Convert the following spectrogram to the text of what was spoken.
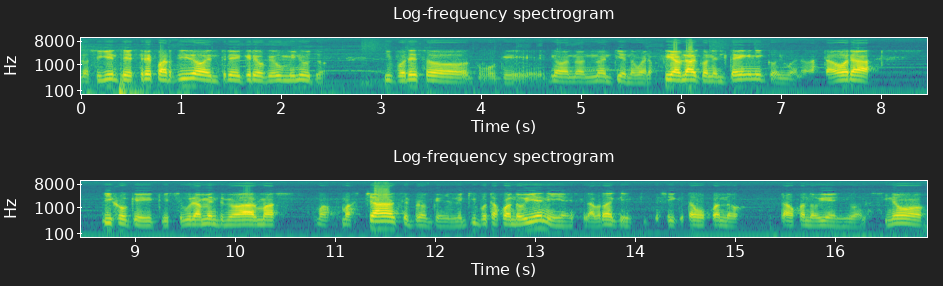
los siguientes tres partidos entré creo que un minuto. Y por eso como que no, no, no entiendo. Bueno, fui a hablar con el técnico y bueno, hasta ahora dijo que, seguramente me va a dar más, más, más chance, pero que el equipo está jugando bien y la verdad que, sí, que estamos jugando, estamos jugando bien. Y bueno, si no,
